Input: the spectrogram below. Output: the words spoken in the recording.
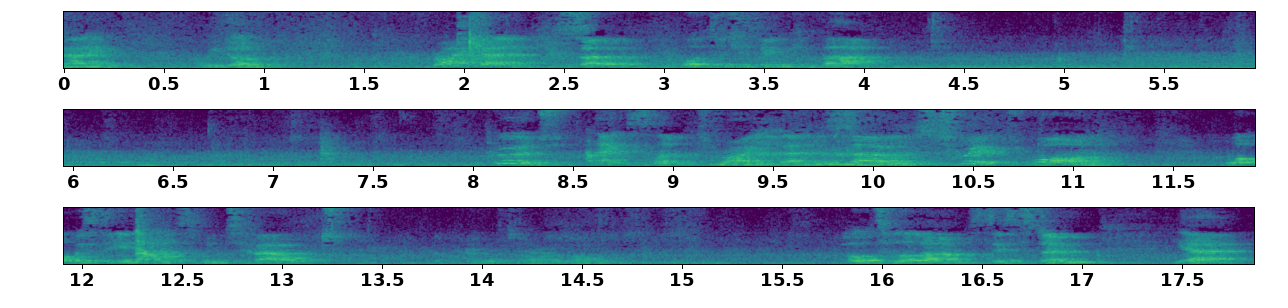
Okay, are we done? Right then, so what did you think of that? Good, excellent. Right then, so script one. What was the announcement about? Hotel alarm system. Yeah.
